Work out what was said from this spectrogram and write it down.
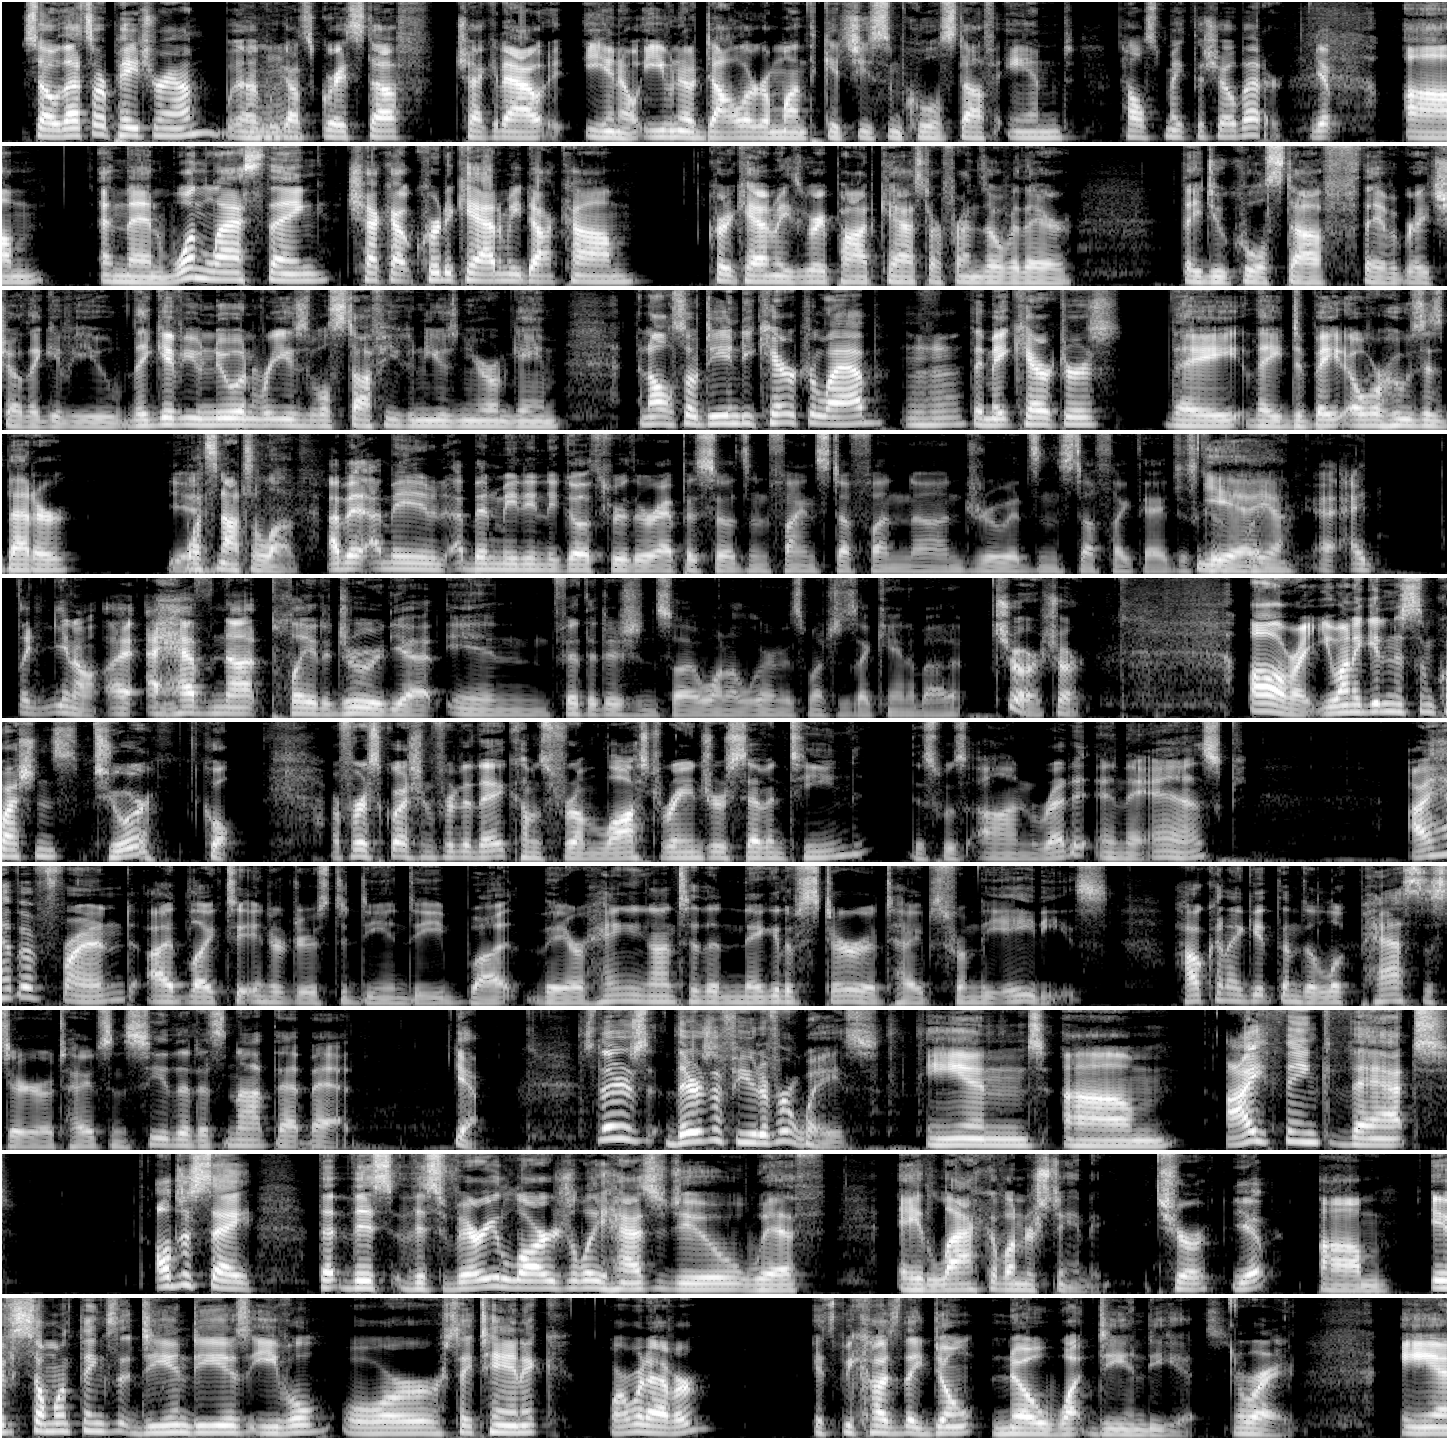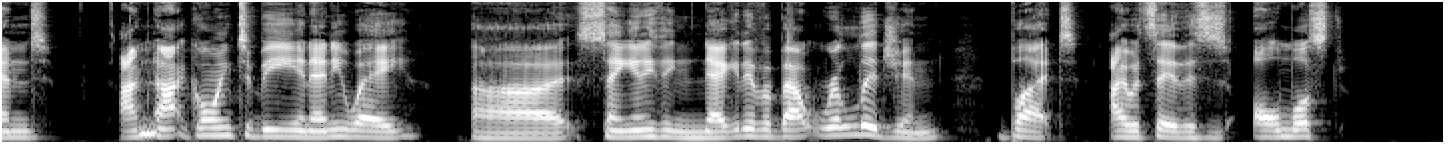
So that's our Patreon. Uh, Mm-hmm. We got some great stuff. Check it out. You know, even a dollar a month gets you some cool stuff and helps make the show better. Yep. Um, and then one last thing, check out critacademy.com. Crit Academy is a great podcast. Our friends over there, they do cool stuff. They have a great show. They give you they give you new and reusable stuff you can use in your own game. And also D&D Character Lab. Mm-hmm. They make characters. They they debate over whose is better. Yeah. What's not to love. I've been, I mean, I've been meaning to go through their episodes and find stuff on, uh, on druids and stuff like that. Just Yeah, like, I, I like you know I, I have not played a druid yet in fifth edition, so I want to learn as much as I can about it. Sure, sure. All right, you want to get into some questions? Sure. Cool. Our first question for today comes from Lost Ranger 17. This was on Reddit, and they ask, "I have a friend I'd like to introduce to D&D, but they are hanging on to the negative stereotypes from the 80s. How can I get them to look past the stereotypes and see that it's not that bad?" Yeah. So there's there's a few different ways, and um, I think that I'll just say that this this very largely has to do with a lack of understanding. Sure. Yep. Um, if someone thinks that D and D is evil or satanic or whatever, it's because they don't know what D and D is. Right. And I'm not going to be in any way uh, saying anything negative about religion, but I would say this is almost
